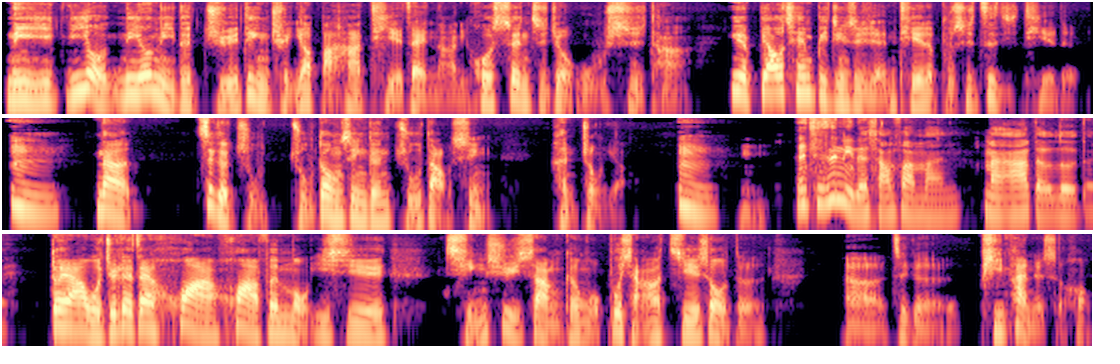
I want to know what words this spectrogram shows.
你，你有，你有你的决定权，要把它贴在哪里，或甚至就无视它，因为标签毕竟是人贴的，不是自己贴的。嗯，那。这个主主动性跟主导性很重要。嗯嗯，那其实你的想法蛮蛮阿德勒的。对啊，我觉得在划划分某一些情绪上跟我不想要接受的呃这个批判的时候，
